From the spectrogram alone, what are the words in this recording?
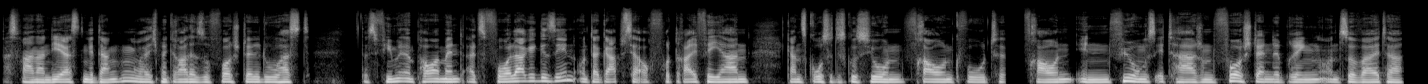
Was waren dann die ersten Gedanken? Weil ich mir gerade so vorstelle, du hast das Female Empowerment als Vorlage gesehen und da gab es ja auch vor drei, vier Jahren ganz große Diskussionen, Frauenquote, Frauen in Führungsetagen, Vorstände bringen und so weiter.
